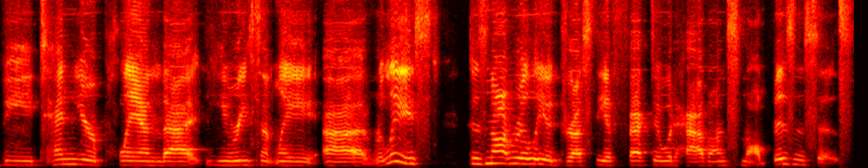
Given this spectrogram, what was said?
the 10-year plan that he recently uh, released does not really address the effect it would have on small businesses.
